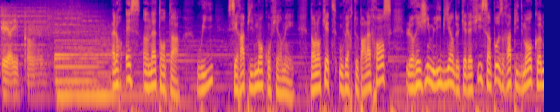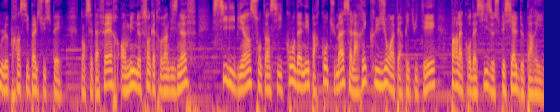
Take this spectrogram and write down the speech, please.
terrible quand même. Alors est-ce un attentat? Oui, c'est rapidement confirmé. Dans l'enquête ouverte par la France, le régime libyen de Kadhafi s'impose rapidement comme le principal suspect. Dans cette affaire, en 1999, six Libyens sont ainsi condamnés par contumace à la réclusion à perpétuité par la Cour d'assises spéciale de Paris.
